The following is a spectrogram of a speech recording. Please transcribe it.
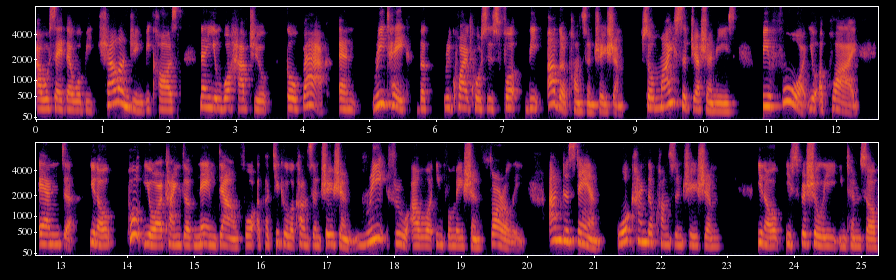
I would say that will be challenging because then you will have to go back and retake the required courses for the other concentration. So my suggestion is before you apply and you know put your kind of name down for a particular concentration, read through our information thoroughly, understand what kind of concentration, you know, especially in terms of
